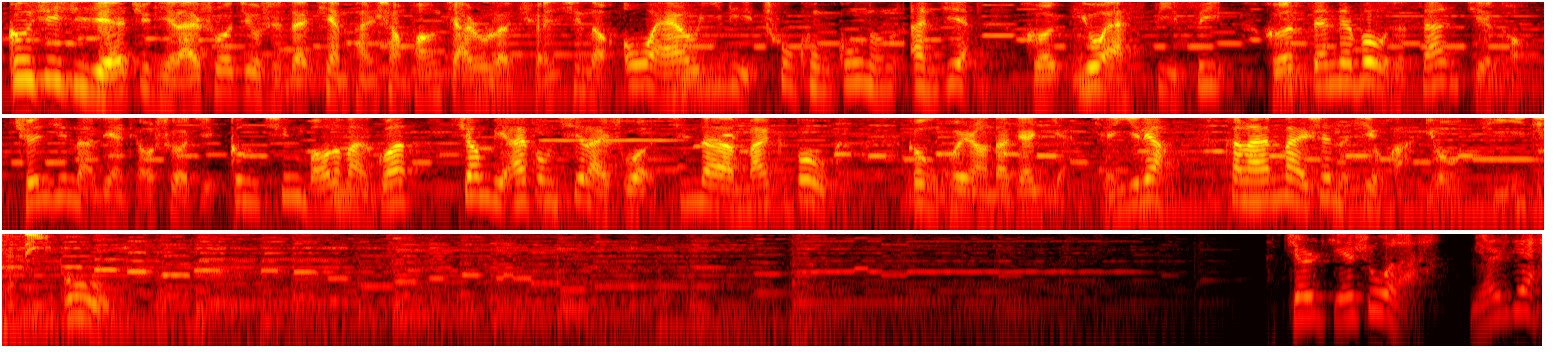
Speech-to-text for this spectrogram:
更新细节，具体来说就是在键盘上方加入了全新的 OLED 触控功能按键和 USB-C 和 Thunderbolt 三接口，全新的链条设计，更轻薄的外观。相比 iPhone 七来说，新的 MacBook 更会让大家眼前一亮。看来卖肾的计划又提前了一步。今儿结束了，明儿见。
